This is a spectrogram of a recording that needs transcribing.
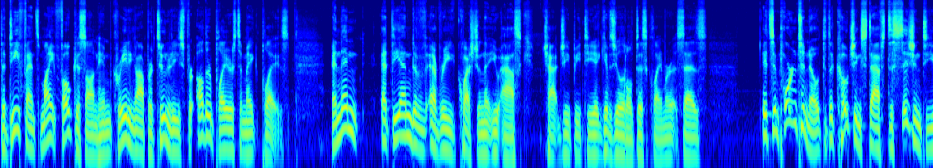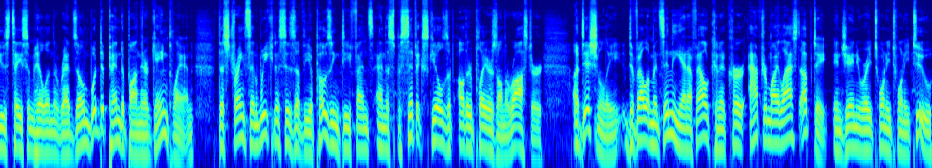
The defense might focus on him, creating opportunities for other players to make plays. And then at the end of every question that you ask ChatGPT, it gives you a little disclaimer. It says, it's important to note that the coaching staff's decision to use Taysom Hill in the red zone would depend upon their game plan, the strengths and weaknesses of the opposing defense, and the specific skills of other players on the roster. Additionally, developments in the NFL can occur after my last update in January 2022,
